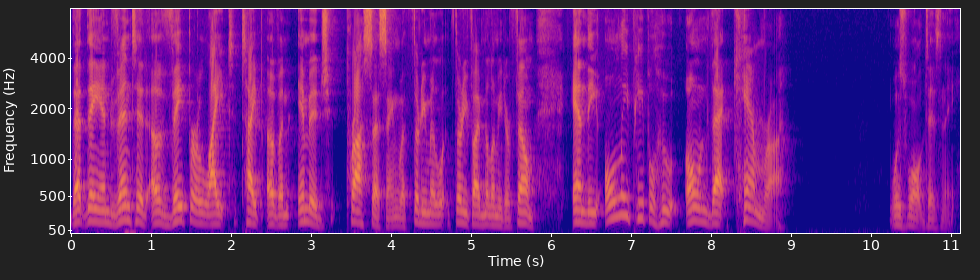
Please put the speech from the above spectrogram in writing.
that they invented a vapor light type of an image processing with 30 35 millimeter film. And the only people who owned that camera was Walt Disney.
